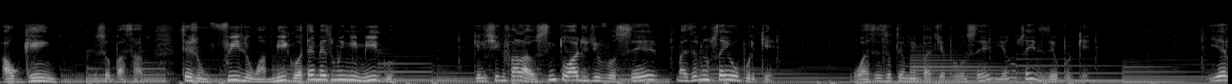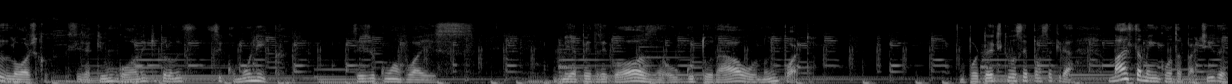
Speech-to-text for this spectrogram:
alguém do seu passado, seja um filho, um amigo, ou até mesmo um inimigo, que ele chega e fala: ah, Eu sinto ódio de você, mas eu não sei o porquê. Ou às vezes eu tenho uma empatia por você e eu não sei dizer o porquê. E é lógico que seja aqui um golem que pelo menos se comunica, seja com uma voz meia pedregosa ou gutural, não importa. Importante que você possa criar. Mas também em contrapartida,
